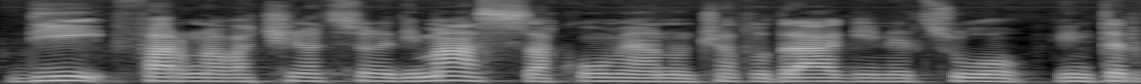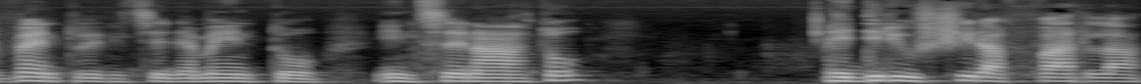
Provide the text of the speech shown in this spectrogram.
di fare una vaccinazione di massa come ha annunciato Draghi nel suo intervento di insediamento in Senato e di riuscire a farla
